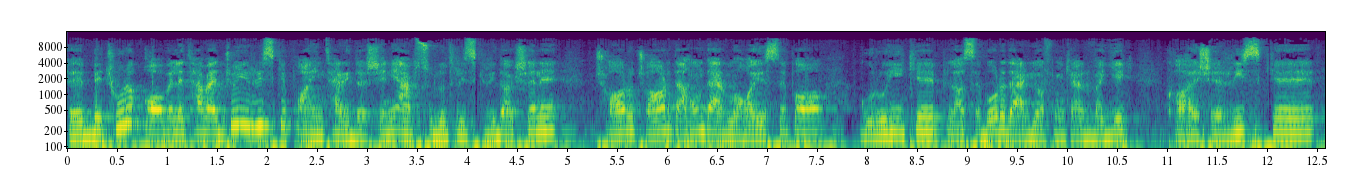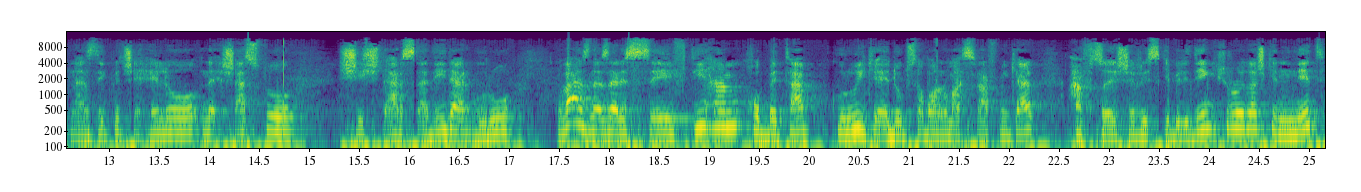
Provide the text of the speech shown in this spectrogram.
به طور قابل توجهی ریسک پایین تری داشت. یعنی absolute risk reduction 4 و 4 دهم در مقایسه با گروهی که placebo رو دریافت می‌کرد و یک کاهش ریسک نزدیک به 40 و 60 و 6 درصدی در گروه. و از نظر safety هم خب به تبع گروهی که edoxaban رو مصرف می‌کرد افزایش ریسک bleeding رو داشت که net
